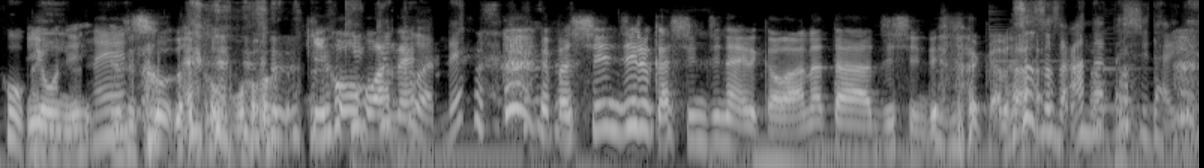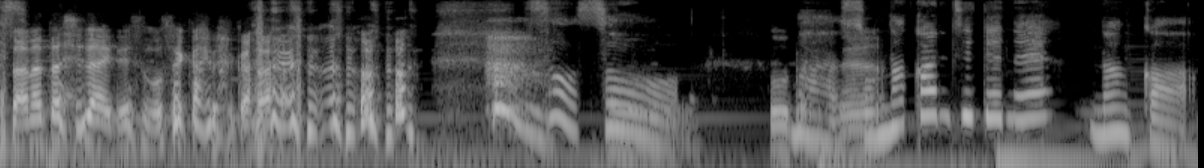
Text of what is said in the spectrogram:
方がいいように、よね。そうだと思う。基本はね。はね。やっぱ信じるか信じないかはあなた自身ですだから。そうそうそうあなた次第です。あなた次第ですの世界だから。そうそう。そうだよね。まあそんな感じでねなんか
